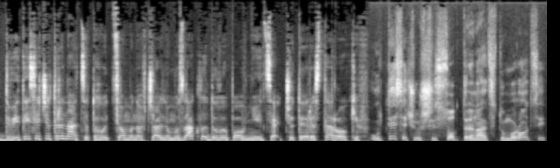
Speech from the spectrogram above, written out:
2013-го цьому навчальному закладу виповнюється 400 років. У 1613 році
